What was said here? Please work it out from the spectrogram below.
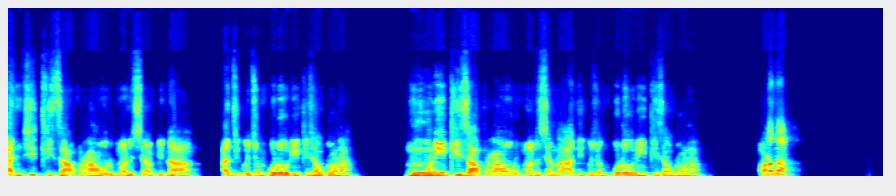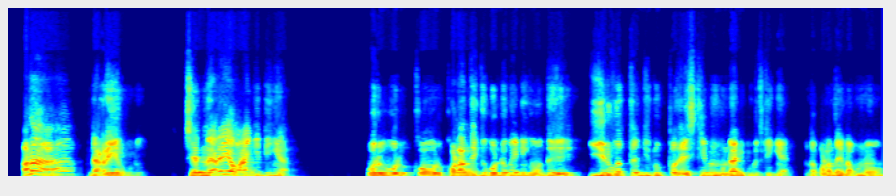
அஞ்சு இட்லி சாப்பிட்றான் ஒரு மனுஷன் அப்படின்னா அதிகபட்சம் கூட ஒரு இட்லி சாப்பிடுவானா? மூணு இட்லி சாப்பிட்றான் ஒரு மனுஷன்னா அதிகபட்சம் கூட ஒரு இட்லி சாப்பிடுவானா? அவ்வளவுதான். ஆனா நிறைய கொடு. சரி நிறைய வாங்கிட்டீங்க. ஒரு ஒரு ஒரு குழந்தைக்கு கொண்டு போய் நீங்க வந்து இருபத்தஞ்சு முப்பது ஐஸ்கிரீம் முன்னாடி கொடுத்துட்டீங்க. அந்த குழந்தை என்ன பண்ணும்?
